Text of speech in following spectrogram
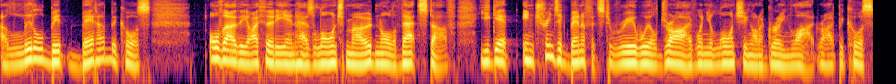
a little bit better because although the i30N has launch mode and all of that stuff, you get intrinsic benefits to rear wheel drive when you're launching on a green light, right? Because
